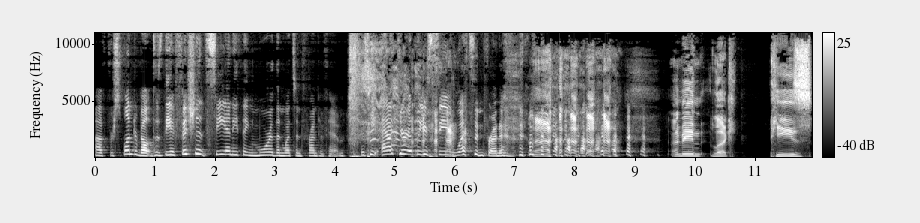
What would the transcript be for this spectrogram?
Uh, for Splendorbelt, does the efficient see anything more than what's in front of him? Does he accurately see what's in front of him? I mean, look, he's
